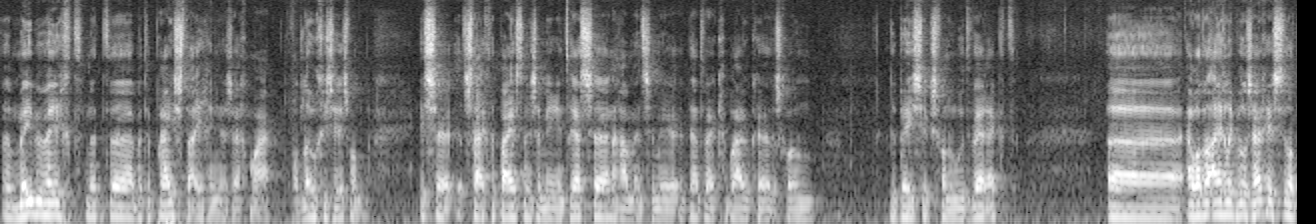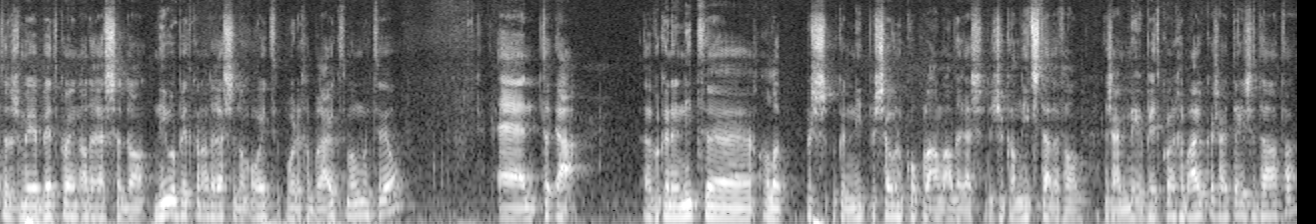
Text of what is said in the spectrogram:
eh, meebeweegt met, eh, met de prijsstijgingen, zeg maar. Wat logisch is, want is er, het stijgt de prijs, dan is er meer interesse en dan gaan mensen meer het netwerk gebruiken. Dat is gewoon de basics van hoe het werkt. Eh, en wat het eigenlijk wil zeggen is dat er dus meer Bitcoin-adressen dan nieuwe Bitcoin-adressen dan ooit worden gebruikt momenteel. En te- ja, eh, we kunnen niet eh, alle pers- we kunnen niet personen koppelen aan de adressen. Dus je kan niet stellen van er zijn meer Bitcoin-gebruikers uit deze data.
